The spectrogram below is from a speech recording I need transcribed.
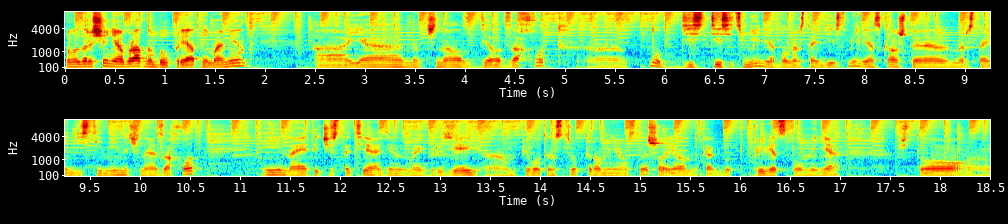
По возвращении обратно был приятный момент. А, я начинал делать заход, а, ну, 10, 10 миль, я был на расстоянии 10 миль, я сказал, что я на расстоянии 10 миль начинаю заход, и на этой частоте один из моих друзей, а, он пилот-инструктор, он меня услышал, и он как бы приветствовал меня, что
